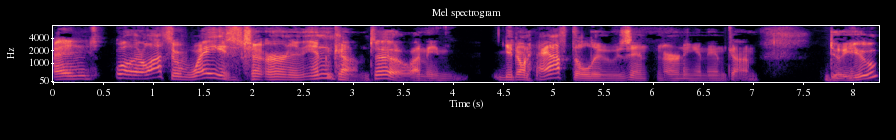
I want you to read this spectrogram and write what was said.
And well, there are lots of ways to earn an income too. I mean, you don't have to lose in earning an income, do you?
